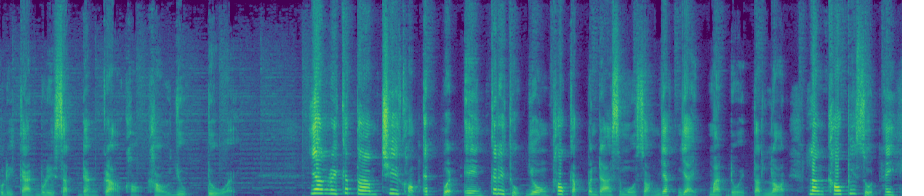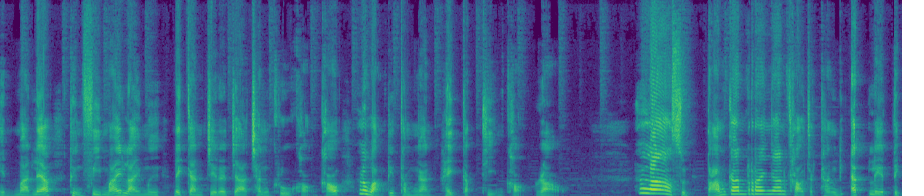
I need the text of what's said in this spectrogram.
บริการบริษัทดังกล่าวของเขาอยู่ด้วย อย่างไรก็ตามชื่อของเอ็ดเวิร์ดเองก็ได้ถูกโยงเข้ากับบรรดาสโมสรยักษ์ใหญ่มาโดยตลอด หลังเขาพิสูจน์ให้เห็นมาแล้วถึงฝีไม้ลายมือในการเจรจาชั้นครูของเขาระหว่างที่ทำงานให้กับทีมของเรา ล่าสุดตามการรายงานข่าวจากทาง The Athletic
